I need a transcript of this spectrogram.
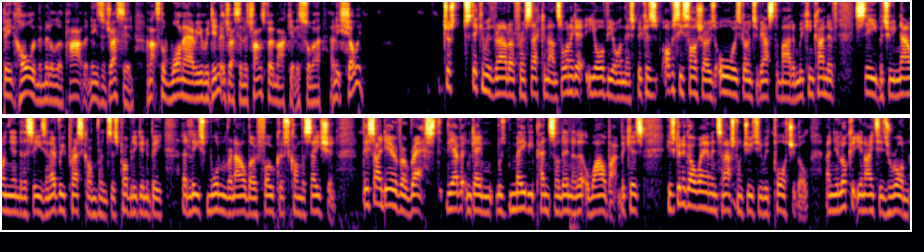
big hole in the middle of the park that needs addressing, and that's the one area we didn't address in the transfer market this summer, and it's showing just sticking with Ronaldo for a second, Ant, I want to get your view on this because obviously Solskjaer is always going to be asked about him. We can kind of see between now and the end of the season, every press conference is probably going to be at least one Ronaldo focused conversation. This idea of a rest, the Everton game was maybe penciled in a little while back because he's going to go away on international duty with Portugal. And you look at United's run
